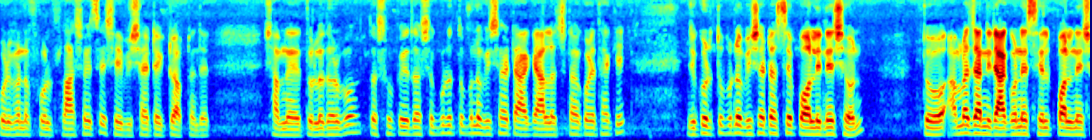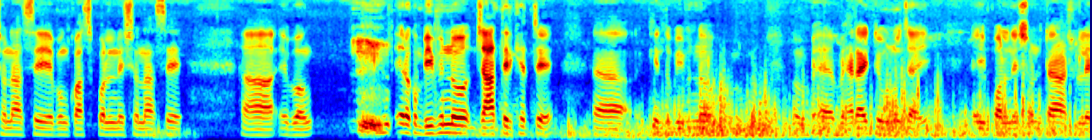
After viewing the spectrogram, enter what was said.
পরিমাণে ফুল ফ্লাশ হয়েছে, সেই বিষয়টা একটু আপনাদের সামনে তুলে ধরবো। তো সুপ্রিয় দর্শক, গুরুত্বপূর্ণ বিষয়টা আগে আলোচনা করে থাকি। যে গুরুত্বপূর্ণ বিষয়টা হচ্ছে পলিনেশন তো আমরা জানি ড্রাগনে সেলফ পলিনেশন আছে এবং ক্রস পলিনেশন আছে এবং এরকম বিভিন্ন জাতের ক্ষেত্রে কিন্তু বিভিন্ন ভ্যারাইটি অনুযায়ী এই পলিনেশনটা আসলে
